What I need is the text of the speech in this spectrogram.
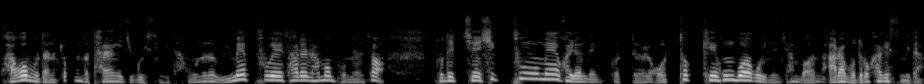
과거보다는 조금 더 다양해지고 있습니다. 오늘은 위메프의 사례를 한번 보면서 도대체 식품에 관련된 것들 어떻게 홍보하고 있는지 한번 알아보도록 하겠습니다.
